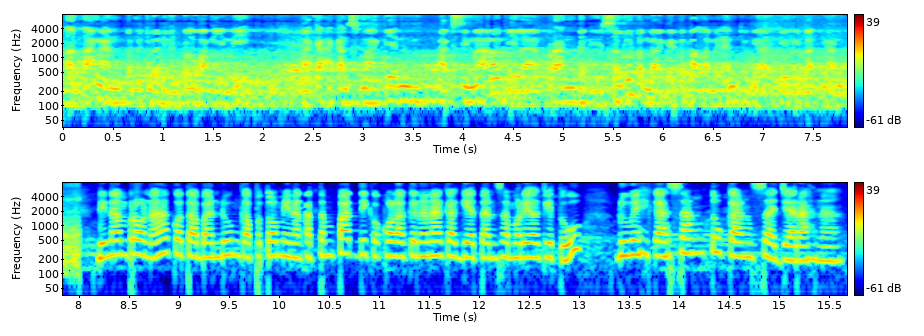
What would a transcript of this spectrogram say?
tantangan, penuh juga dengan peluang ini, maka akan semakin maksimal bila dari seluruh lembaga keparlamenan juga dilibatkan. Di Namprona, Kota Bandung kapeto minangka tempat di kokolakeunana kegiatan samodel kitu, dumeh kasang tukang sajarahna.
